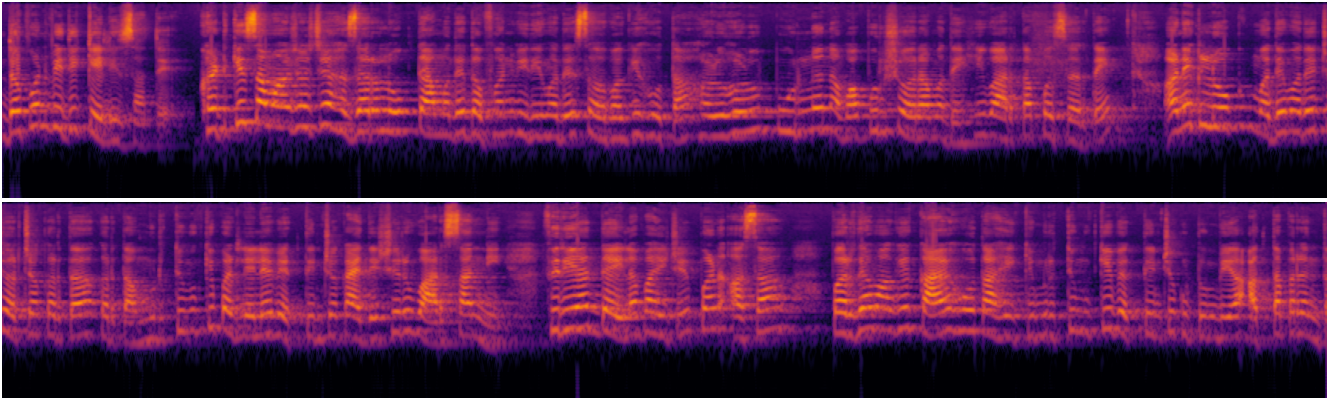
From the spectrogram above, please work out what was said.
दफनविधी केली जाते. खटकी समाजाचे हजारो लोक त्यामध्ये दफनविधीमध्ये सहभागी होता. हळूहळू पूर्ण नवापूर शहरामध्ये ही वार्ता पसरते. अनेक लोक मध्ये मध्ये चर्चा करता करता मृत्युमुखी पडलेल्या व्यक्तींच्या कायदेशीर वारसांनी फिर्याद द्यायला पाहिजे. पण असा पडद्यामागे काय होत आहे की मृत्युमुखी व्यक्तींचे कुटुंबीय आतापर्यंत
